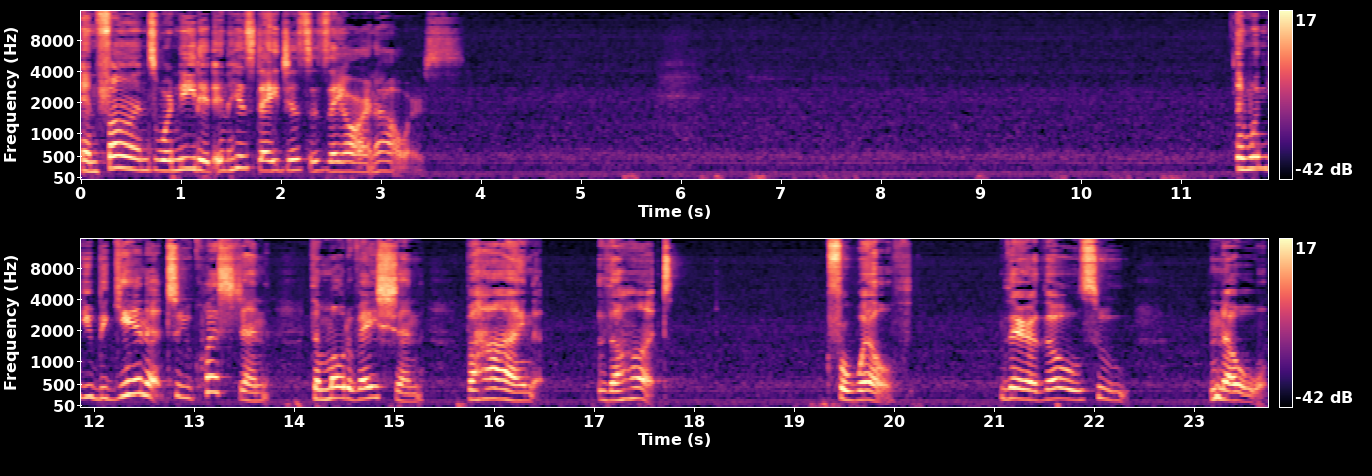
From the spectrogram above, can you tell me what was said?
And funds were needed in his day just as they are in ours. And when you begin to question the motivation behind the hunt for wealth, there are those who know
